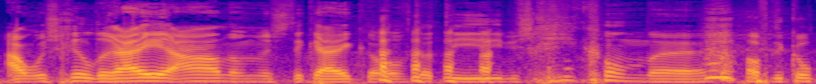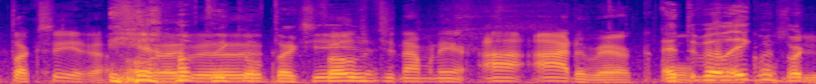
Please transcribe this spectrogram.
oude schilderijen aan. Om eens te kijken of dat die, misschien kon... eh, Of die kon taxeren. Ja, Of die een kon taxeren. fotootje naar meneer A. Aardewerk. En terwijl eh, ik met kon sturen.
